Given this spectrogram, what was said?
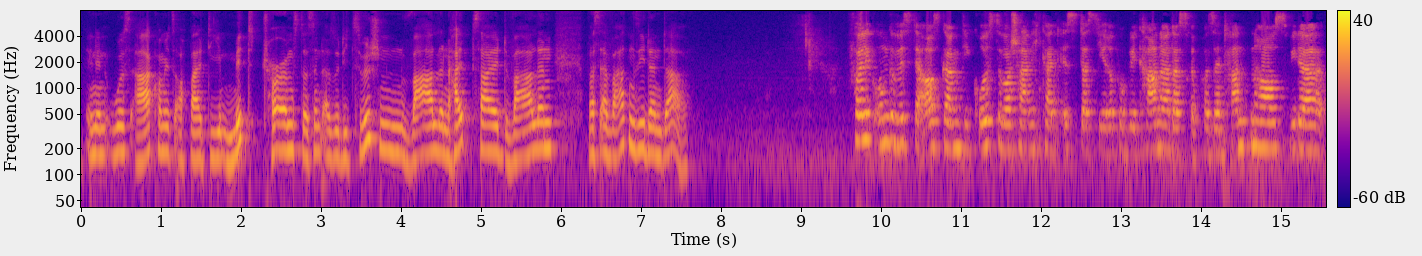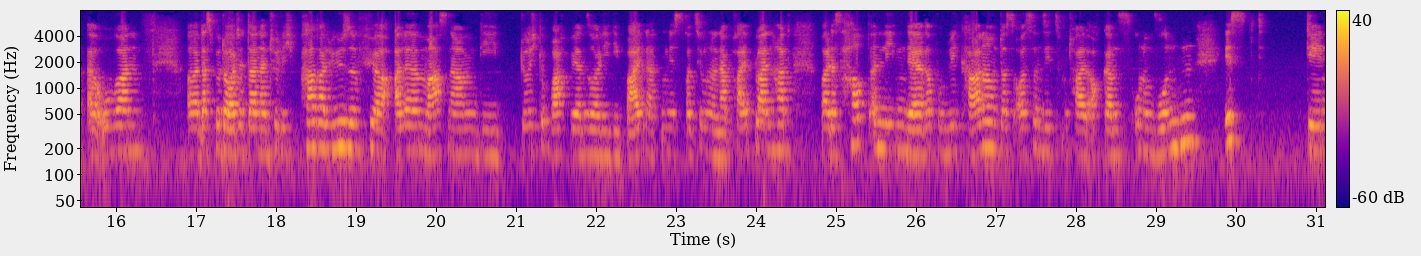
In den USA kommen jetzt auch bald die Midterms, das sind also die Zwischenwahlen, Halbzeitwahlen. Was erwarten Sie denn da? Völlig ungewiss der Ausgang. Die größte Wahrscheinlichkeit ist, dass die Republikaner das Repräsentantenhaus wieder erobern. Äh, das bedeutet dann natürlich Paralyse für alle Maßnahmen, die durchgebracht werden soll, die die beiden Administrationen in der Pipeline hat, weil das Hauptanliegen der Republikaner, und das äußern sie zum Teil auch ganz unumwunden, ist, den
